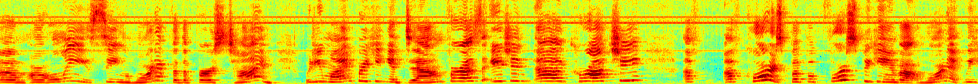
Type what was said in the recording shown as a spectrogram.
um, are only seeing Hornet for the first time. Would you mind breaking it down for us, Agent uh, Karachi? Of, of course, but before speaking about Hornet, we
